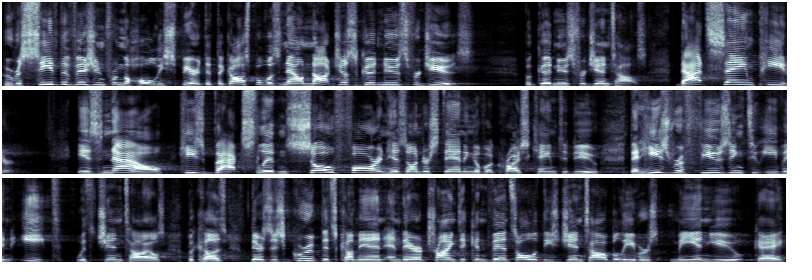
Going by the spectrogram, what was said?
who received the vision from the Holy Spirit that the gospel was now not just good news for Jews, but good news for Gentiles. That same Peter is now he's backslidden so far in his understanding of what Christ came to do that he's refusing to even eat with Gentiles because there's this group that's come in and they're trying to convince all of these Gentile believers, me and you, okay,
